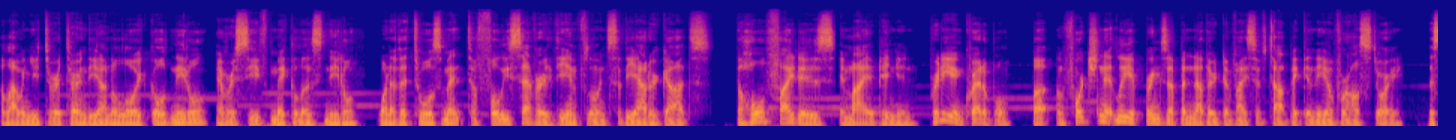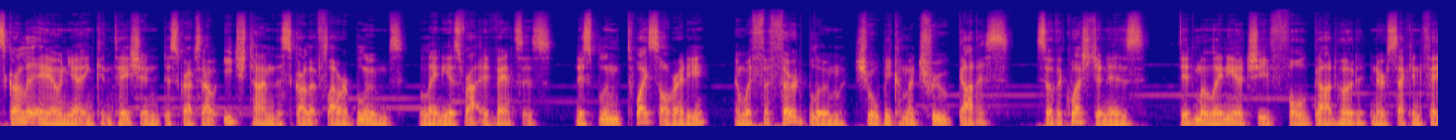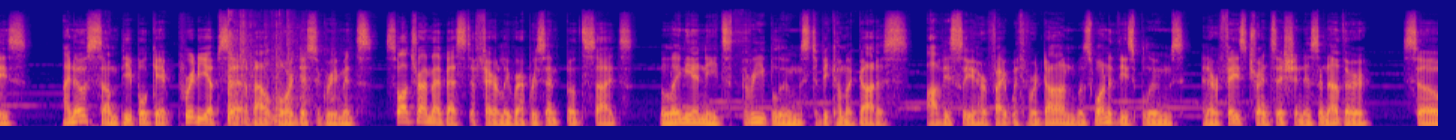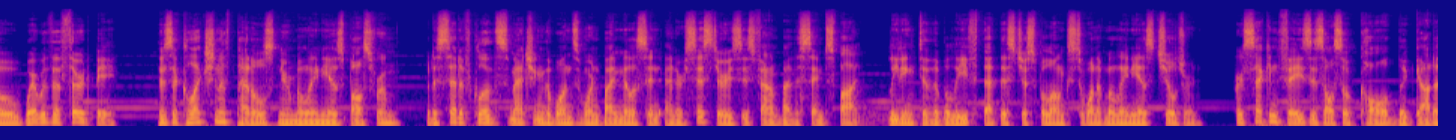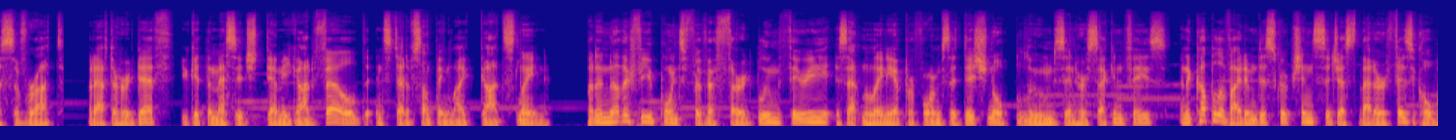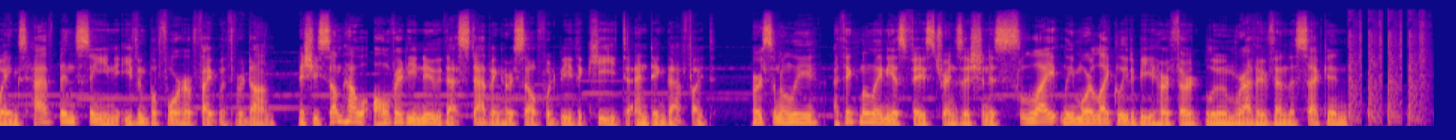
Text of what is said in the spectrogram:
allowing you to return the unalloyed gold needle and receive Miquella's needle, one of the tools meant to fully sever the influence of the outer gods. The whole fight is, in my opinion, pretty incredible, but unfortunately it brings up another divisive topic in the overall story. The Scarlet Aeonia incantation describes how each time the scarlet flower blooms, Malenia's rot advances. It has bloomed twice already, and with the third bloom, she will become a true goddess. So the question is, did Malenia achieve full godhood in her second phase? I know some people get pretty upset about lore disagreements, so I'll try my best to fairly represent both sides. Malenia needs three blooms to become a goddess. Obviously, her fight with Radahn was one of these blooms, and her phase transition is another, so where would the third be? There's a collection of petals near Malenia's boss room, but a set of clothes matching the ones worn by Millicent and her sisters is found by the same spot, leading to the belief that this just belongs to one of Malenia's children. Her second phase is also called the Goddess of Rot, but after her death, you get the message Demigod Felled instead of something like God Slain. But another few points for the third bloom theory is that Malenia performs additional blooms in her second phase, and a couple of item descriptions suggest that her physical wings have been seen even before her fight with Radahn, and she somehow already knew that stabbing herself would be the key to ending that fight. Personally, I think Malenia's phase transition is slightly more likely to be her third bloom rather than the second,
